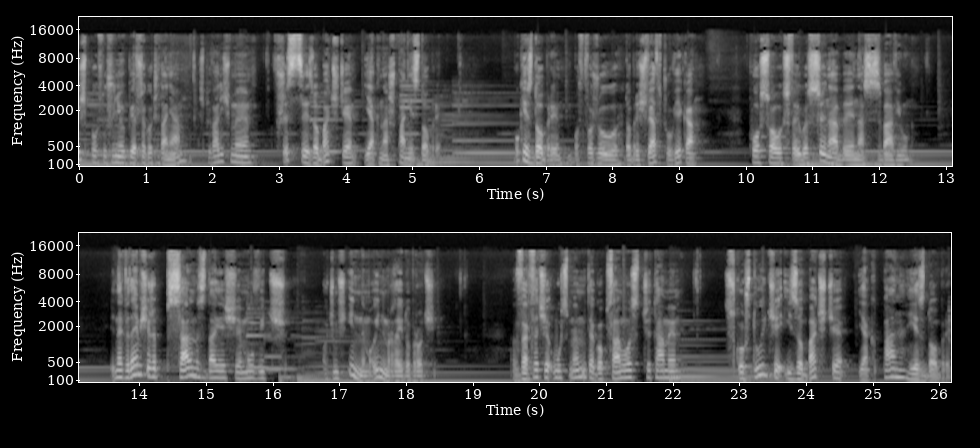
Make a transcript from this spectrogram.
Dziś po usłyszeniu pierwszego czytania śpiewaliśmy Wszyscy zobaczcie, jak nasz Pan jest dobry. Bóg jest dobry, bo stworzył dobry świat, człowieka, posłał swojego Syna, by nas zbawił. Jednak wydaje mi się, że psalm zdaje się mówić o czymś innym, o innym rodzaju dobroci. W wersecie ósmym tego psalmu czytamy Skosztujcie i zobaczcie, jak Pan jest dobry.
